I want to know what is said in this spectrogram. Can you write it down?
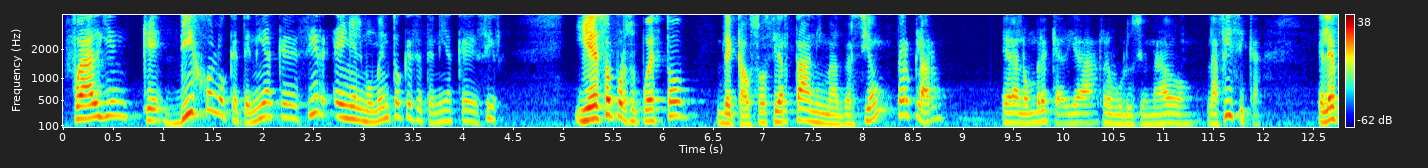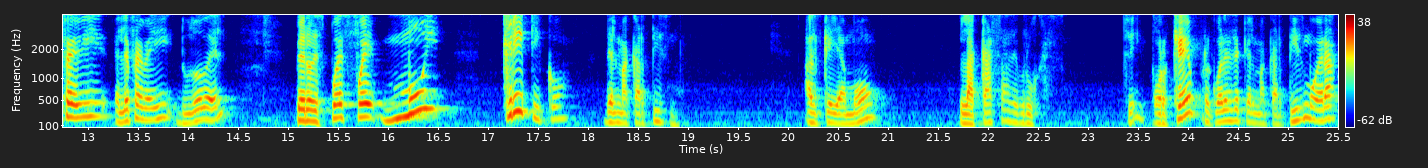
Fue alguien que dijo lo que tenía que decir en el momento que se tenía que decir. Y eso, por supuesto, le causó cierta animadversión, pero claro, era el hombre que había revolucionado la física. El FBI, el FBI dudó de él, pero después fue muy crítico del macartismo, al que llamó la casa de brujas. ¿Sí? ¿Por qué? Recuérdense que el macartismo era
